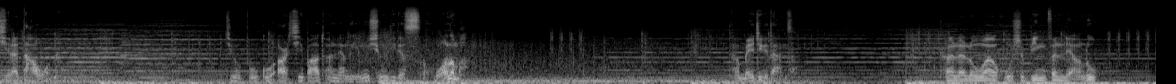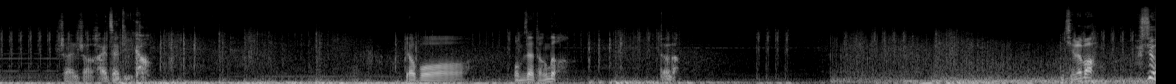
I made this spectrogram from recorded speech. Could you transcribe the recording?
起来打我们，就不顾二七八团两个营兄弟的死活了吗？他没这个胆子。看来龙万虎是兵分两路，山上还在抵抗。要不我们再等等？等等，你起来吧。是。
